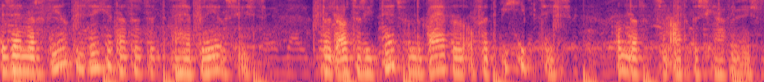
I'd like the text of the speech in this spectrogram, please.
zijn er veel die zeggen dat het het Hebreeuws is, door de autoriteit van de Bijbel of het Egyptisch, omdat het zo'n oude beschaving is.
